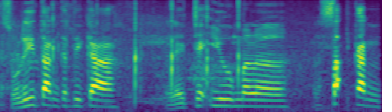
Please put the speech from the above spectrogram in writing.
kesulitan ketika Lee Cek Yu melesakkan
